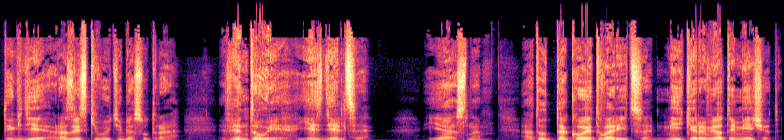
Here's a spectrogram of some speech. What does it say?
Ты где? Разыскиваю тебя с утра. В Вентуре, есть дельце». «Ясно. А тут такое творится. Микки рвет и мечет.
